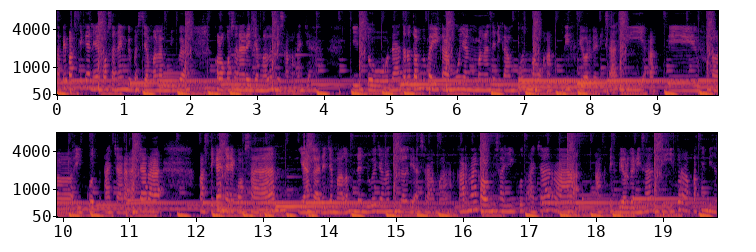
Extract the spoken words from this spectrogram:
Tapi pastikan ya kosan yang bebas jam malam juga. Kalau kosan ada jam malam ya sama aja. Gitu. Nah terutama bagi kamu yang memang nanti di kampus mau aktif di organisasi aktif uh, ikut acara-acara pastikan nyari kosan yang nggak ada jam malam dan juga jangan tinggal di asrama. Karena kalau misalnya ikut acara aktif di organisasi itu rapatnya bisa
